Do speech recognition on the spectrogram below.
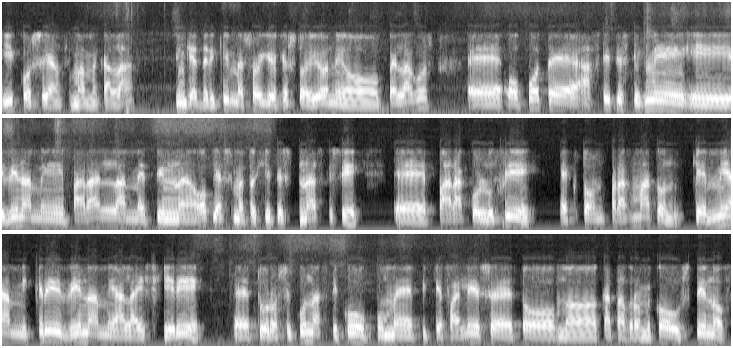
20 αν θυμάμαι καλά στην κεντρική Μεσόγειο και στο Ιόνιο Πέλαγος ε, οπότε αυτή τη στιγμή η δύναμη παράλληλα με την όποια συμμετοχή της στην άσκηση ε, παρακολουθεί εκ των πραγμάτων και μία μικρή δύναμη αλλά ισχυρή ε, του ρωσικού ναυτικού που με επικεφαλής το καταδρομικό Ουστίνοφ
